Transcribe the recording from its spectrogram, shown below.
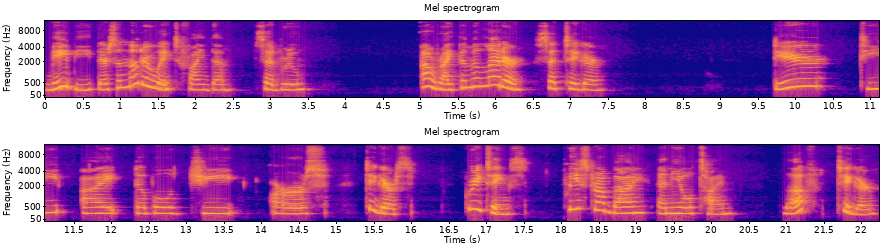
Maybe there's another way to find them, said Roo. I'll write them a letter, said Tigger. Dear T I double G R's Tiggers, greetings. Please drop by any old time. Love, Tigger.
